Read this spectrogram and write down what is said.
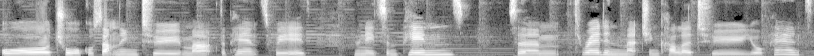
or chalk or something to mark the pants with. You'll need some pins, some thread in the matching colour to your pants.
